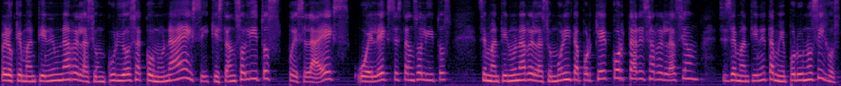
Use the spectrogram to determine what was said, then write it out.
pero que mantienen una relación curiosa con una ex y que están solitos, pues la ex o el ex están solitos, se mantiene una relación bonita. ¿Por qué cortar esa relación si se mantiene también por unos hijos?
